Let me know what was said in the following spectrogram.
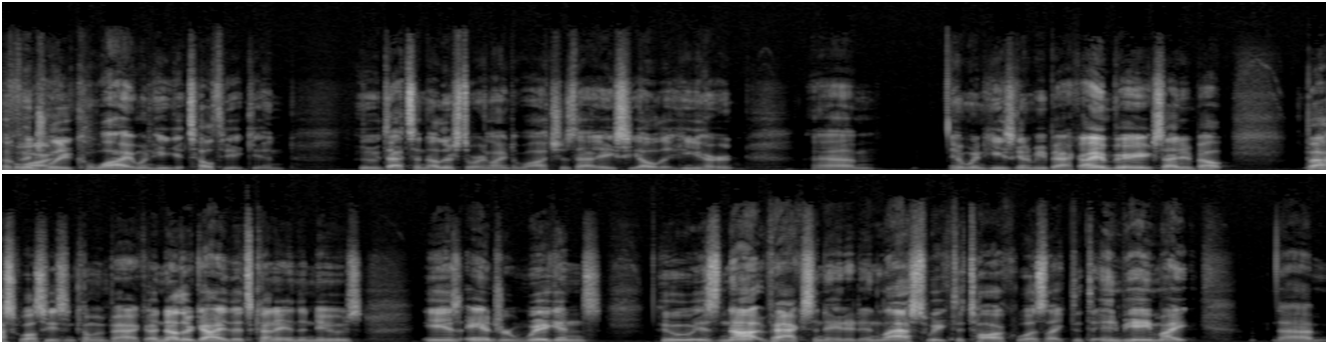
eventually Kawhi when he gets healthy again, who that's another storyline to watch is that ACL that he hurt, um, and when he's going to be back. I am very excited about basketball season coming back. Another guy that's kind of in the news is Andrew Wiggins, who is not vaccinated. And last week the talk was like that the NBA might um,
